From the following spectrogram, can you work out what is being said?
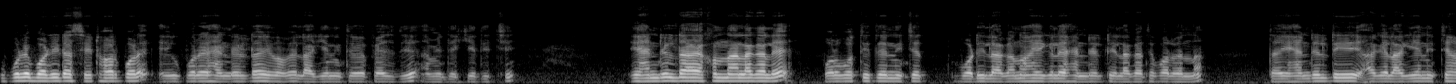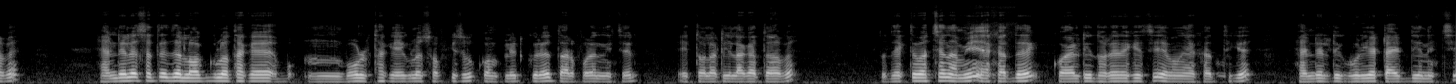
উপরে বডিটা সেট হওয়ার পরে এই উপরে হ্যান্ডেলটা এভাবে লাগিয়ে নিতে হবে প্যাচ দিয়ে। আমি দেখিয়ে দিচ্ছি। এই হ্যান্ডেলটা এখন না লাগালে পরবর্তীতে নিচে বডি লাগানো হয়ে গেলে হ্যান্ডেলটি লাগাতে পারবেন না। তাই হ্যান্ডেলটি আগে লাগিয়ে নিতে হবে। হ্যান্ডেলের সাথে যে লকগুলো থাকে বোল্ট থাকে, এগুলো সব কিছু কমপ্লিট করে তারপরে নিচের এই তলাটি লাগাতে হবে। তো দেখতে পাচ্ছেন আমি এক হাতে কয়েলটি ধরে রেখেছি এবং এক হাত থেকে হ্যান্ডেলটি ঘুরিয়ে টাইট দিয়ে নিচ্ছি।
